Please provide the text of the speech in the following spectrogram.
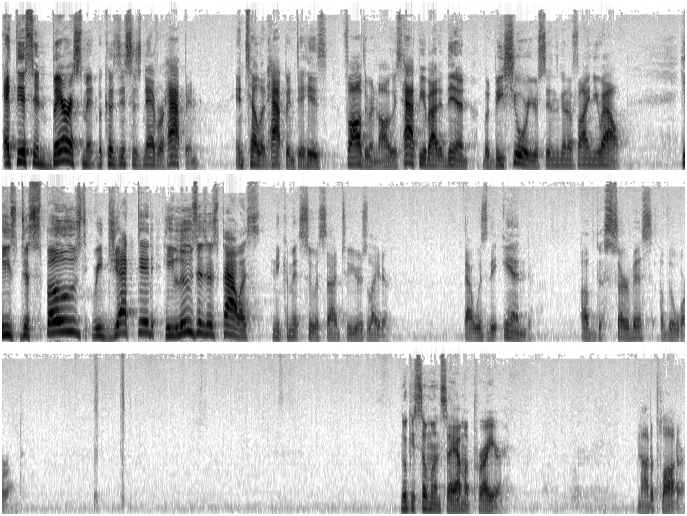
At this embarrassment, because this has never happened until it happened to his father in law. He was happy about it then, but be sure your sin's going to find you out. He's disposed, rejected, he loses his palace, and he commits suicide two years later. That was the end of the service of the world. Look at someone and say, I'm a prayer, not a plotter.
